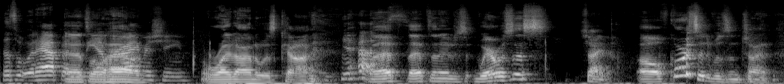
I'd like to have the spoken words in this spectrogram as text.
That's what would happen That's in the what'll MRI happen. machine. Right onto his cock. Yeah. That's that's an interesting. Where was this? China. Oh, of course it was in China.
